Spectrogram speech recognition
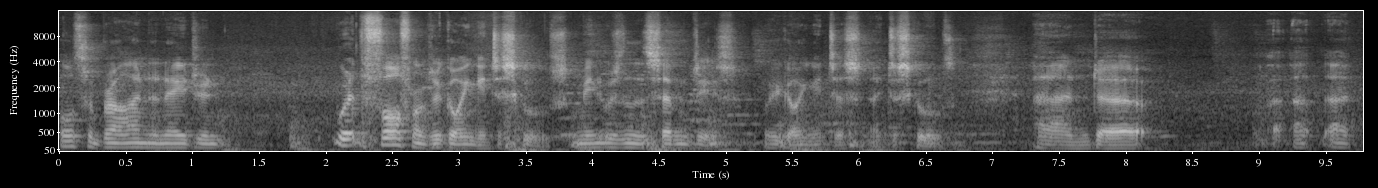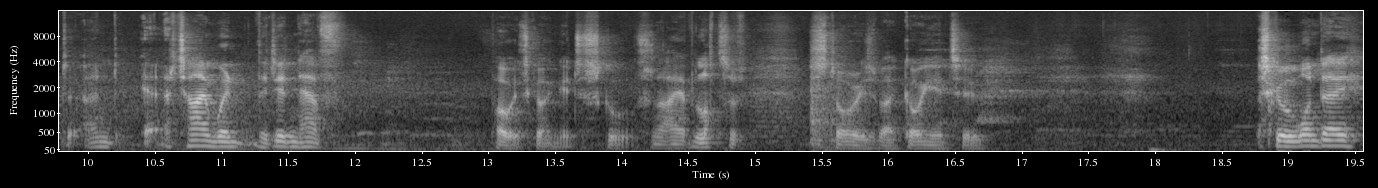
also Brian and Adrian were at the forefront of going into schools. I mean, it was in the 70s we were going into, into schools. And, uh, at, and at a time when they didn't have poets going into schools. And I have lots of stories about going into school one day,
